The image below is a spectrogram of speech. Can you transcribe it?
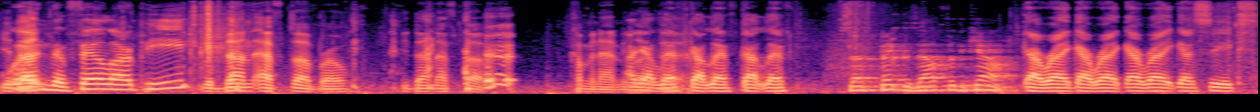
You What in done? the fail RP? You're done effed up, bro. You're done effed up. Coming at me I like got left, that. got left, got left. Suspect is out for the count. Got right, got right, got right, got six.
